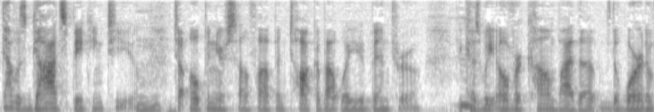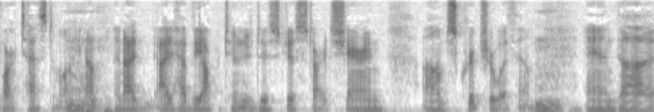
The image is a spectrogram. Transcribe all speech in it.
that was God speaking to you mm-hmm. to open yourself up and talk about what you've been through, because we overcome by the the word of our testimony, and, I, and I I have the opportunity to just, just start sharing. Um, scripture with him, and uh,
